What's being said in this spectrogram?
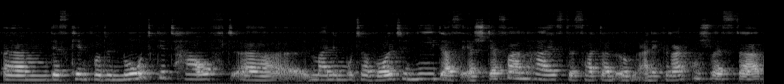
das Kind wurde notgetauft. Äh, meine Mutter wollte nie, dass er Stefan heißt. Das hat dann irgendeine Krankenschwester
